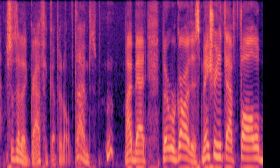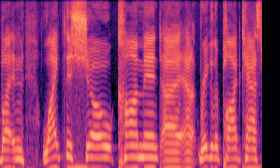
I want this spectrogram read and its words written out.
I'm supposed to have the graphic up at all times. Hmm, My bad. But regardless, make sure you hit that follow button, like the show, comment. Uh, uh, regular podcast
